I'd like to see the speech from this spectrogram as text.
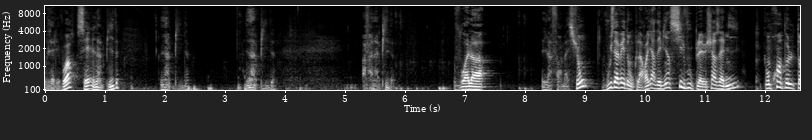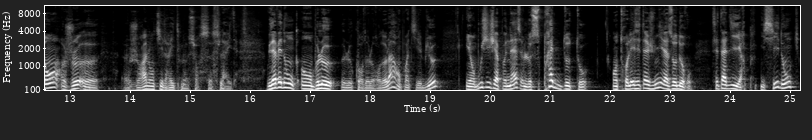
et vous allez voir, c'est limpide, limpide, limpide, enfin limpide. Voilà l'information. Vous avez donc là, regardez bien, s'il vous plaît, mes chers amis, on prend un peu le temps, je, euh, je ralentis le rythme sur ce slide. Vous avez donc en bleu le cours de l'euro-dollar, en pointillé bleu, et en bougie japonaise le spread d'auto entre les États-Unis et la zone euro. C'est-à-dire ici donc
